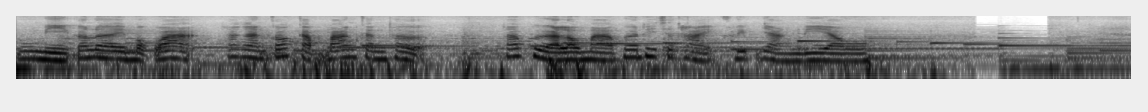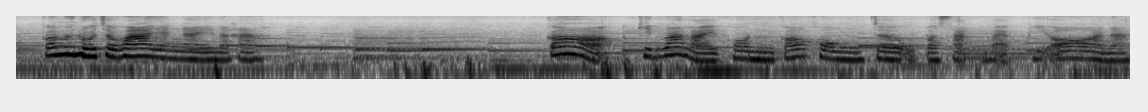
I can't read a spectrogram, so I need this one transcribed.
ลุงหมีก็เลยบอกว่าถ้างั้นก็กลับบ้านกันเถอะ ถ้าเผื่อเรามาเพื่อที่จะถ่ายคลิปอย่างเดียว ก็ไม่รู้จะว่ายังไงนะคะ ก็คิดว่าหลายคนก็คงเจออุปสรรคแบบพี่อ้อนะ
